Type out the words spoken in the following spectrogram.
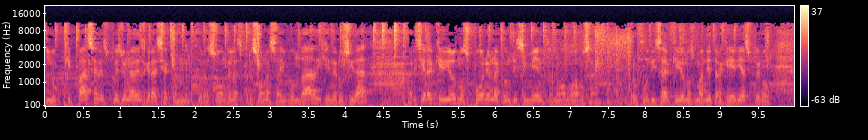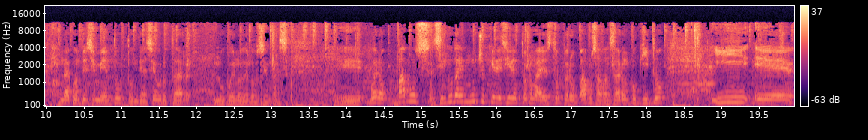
lo que pasa después de una desgracia, cuando en el corazón de las personas hay bondad y generosidad, pareciera que Dios nos pone un acontecimiento, ¿no? Vamos a profundizar que Dios nos mande tragedias, pero un acontecimiento donde hace brotar lo bueno de los demás. Eh, bueno, vamos, sin duda hay mucho que decir en torno a esto, pero vamos a avanzar un poquito y eh,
